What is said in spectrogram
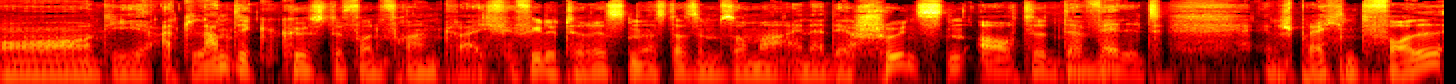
Oh, die Atlantikküste von Frankreich. Für viele Touristen ist das im Sommer einer der schönsten Orte der Welt. Entsprechend voll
